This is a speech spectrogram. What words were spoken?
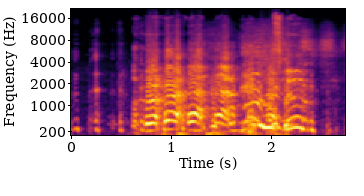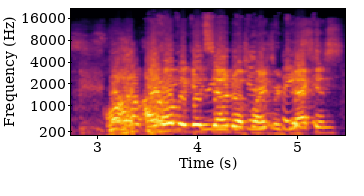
Well, I hope it gets down to a Each point other's where Jack and faces.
